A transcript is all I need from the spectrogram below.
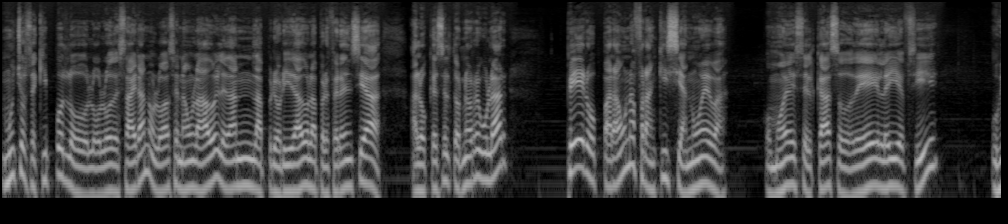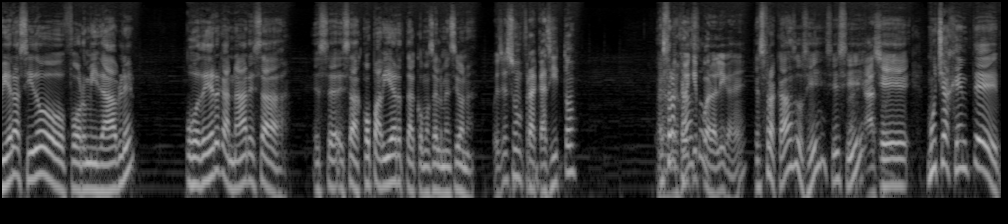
muchos equipos lo, lo, lo desairan o lo hacen a un lado y le dan la prioridad o la preferencia a lo que es el torneo regular. Pero para una franquicia nueva, como es el caso de LAFC, hubiera sido formidable poder ganar esa, esa, esa copa abierta, como se le menciona. Pues es un fracasito Es fracaso. equipo de la liga, ¿eh? Es fracaso, sí, sí, sí. Eh, mucha gente,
